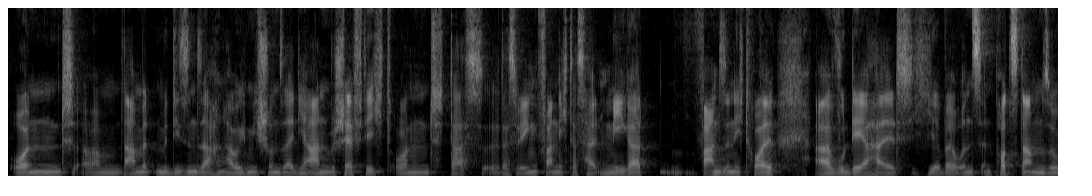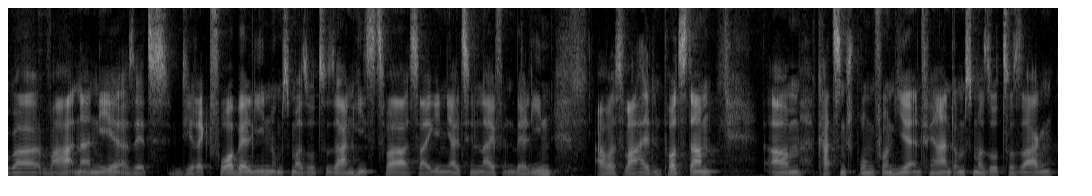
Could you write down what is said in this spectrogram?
Und ähm, damit mit diesen Sachen habe ich mich schon seit Jahren beschäftigt. Und das, deswegen fand ich das halt mega wahnsinnig toll, äh, wo der halt hier bei uns in Potsdam sogar war in der Nähe, also jetzt direkt vor Berlin, um es mal so zu sagen, hieß zwar Saigin Yalcin Live in Berlin, aber es war halt in Potsdam. Ähm, Katzensprung von hier entfernt, um es mal so zu sagen.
